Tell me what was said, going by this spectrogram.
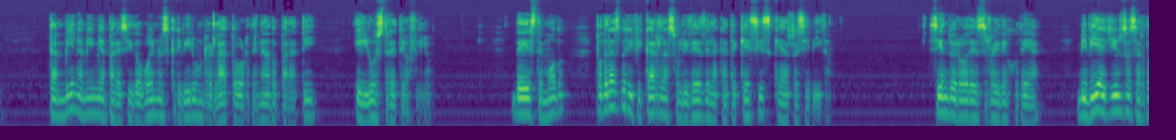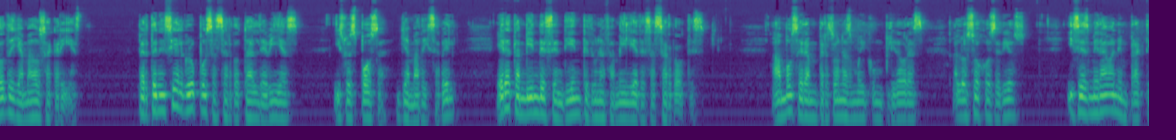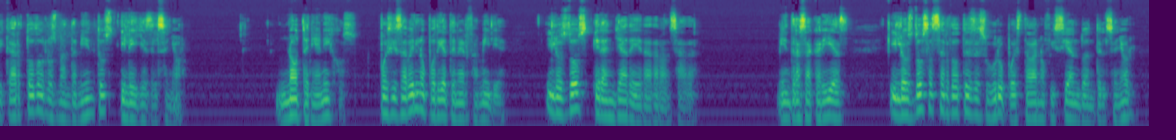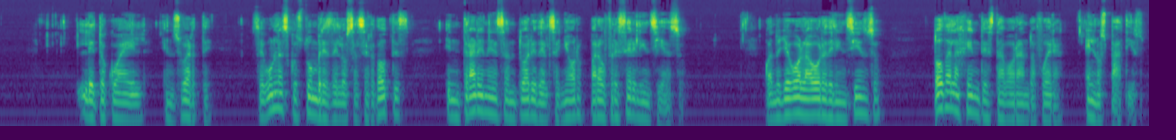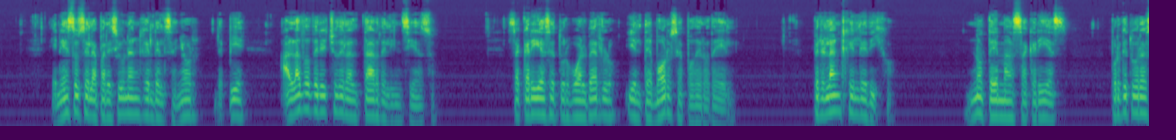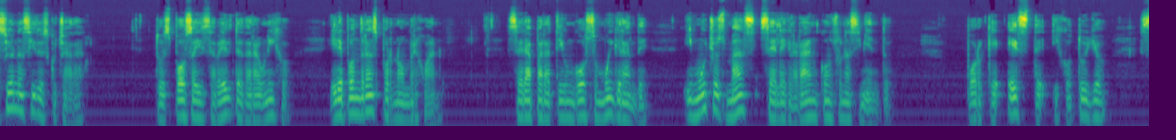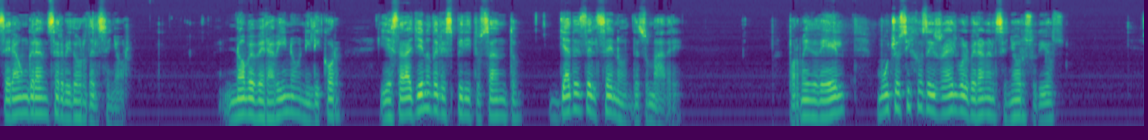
también a mí me ha parecido bueno escribir un relato ordenado para ti, ilustre Teófilo. De este modo podrás verificar la solidez de la catequesis que has recibido. Siendo Herodes rey de Judea, vivía allí un sacerdote llamado Zacarías, pertenecía al grupo sacerdotal de Abías, y su esposa, llamada Isabel, era también descendiente de una familia de sacerdotes. Ambos eran personas muy cumplidoras a los ojos de Dios, y se esmeraban en practicar todos los mandamientos y leyes del Señor. No tenían hijos, pues Isabel no podía tener familia, y los dos eran ya de edad avanzada. Mientras Zacarías y los dos sacerdotes de su grupo estaban oficiando ante el Señor, le tocó a él, en suerte, según las costumbres de los sacerdotes, entrar en el santuario del Señor para ofrecer el incienso. Cuando llegó la hora del incienso, toda la gente estaba orando afuera, en los patios. En esto se le apareció un ángel del Señor, de pie, al lado derecho del altar del incienso. Zacarías se turbó al verlo y el temor se apoderó de él. Pero el ángel le dijo, No temas, Zacarías, porque tu oración ha sido escuchada. Tu esposa Isabel te dará un hijo, y le pondrás por nombre Juan. Será para ti un gozo muy grande, y muchos más se alegrarán con su nacimiento, porque este hijo tuyo será un gran servidor del Señor. No beberá vino ni licor, y estará lleno del Espíritu Santo ya desde el seno de su madre. Por medio de él muchos hijos de Israel volverán al Señor su Dios.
